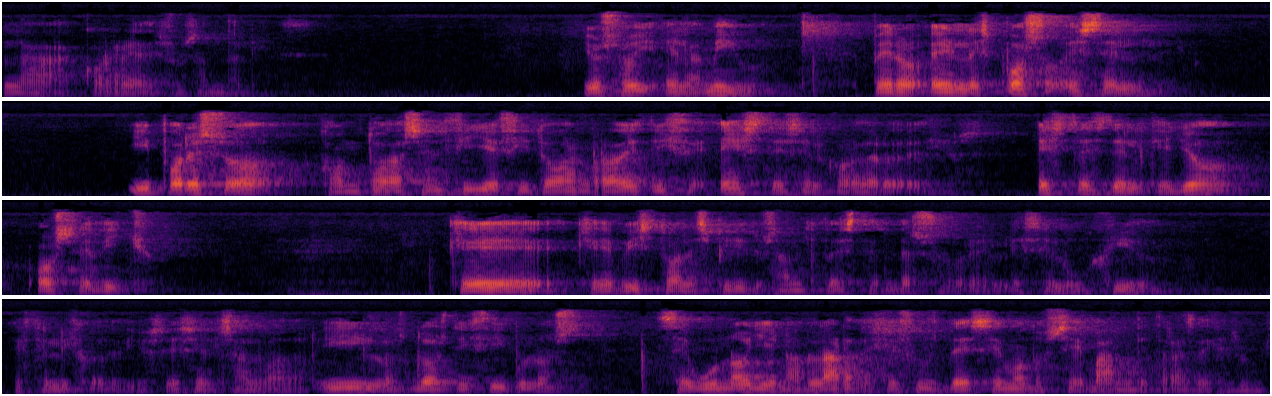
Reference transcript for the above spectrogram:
la correa de sus sandalias. Yo soy el amigo, pero el esposo es él. Y por eso, con toda sencillez y toda honradez, dice, este es el Cordero de Dios. Este es del que yo os he dicho, que, he visto al Espíritu Santo descender sobre él. Es el ungido, es el Hijo de Dios, es el Salvador. Y los dos discípulos según oyen hablar de Jesús de ese modo, se van detrás de Jesús.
